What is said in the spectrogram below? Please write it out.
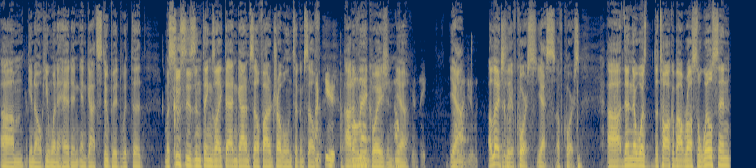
um, you know, he went ahead and, and got stupid with the masseuses and things like that and got himself out of trouble and took himself out of the equation. Allegedly. Yeah. Yeah. Allegedly. Allegedly, of course. Yes, of course. Uh, then there was the talk about Russell Wilson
